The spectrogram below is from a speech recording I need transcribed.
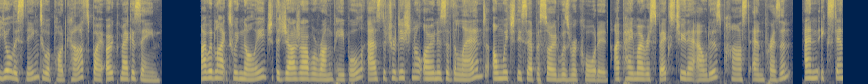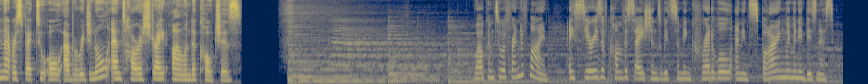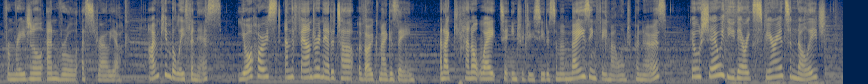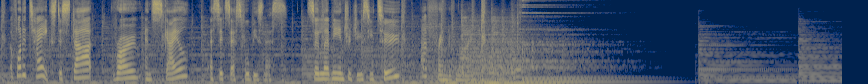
You're listening to a podcast by Oak Magazine. I would like to acknowledge the Wurrung people as the traditional owners of the land on which this episode was recorded. I pay my respects to their elders, past and present, and extend that respect to all Aboriginal and Torres Strait Islander cultures. Welcome to A Friend of Mine, a series of conversations with some incredible and inspiring women in business from regional and rural Australia. I'm Kimberley Furness your host and the founder and editor of Oak Magazine. And I cannot wait to introduce you to some amazing female entrepreneurs who will share with you their experience and knowledge of what it takes to start, grow, and scale a successful business. So let me introduce you to a friend of mine.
